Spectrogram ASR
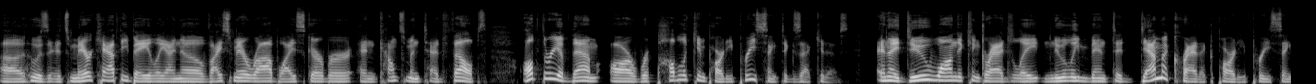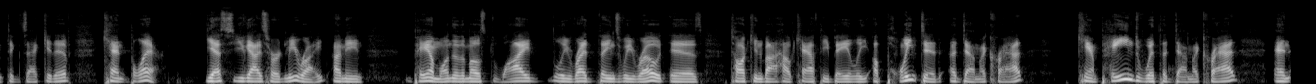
uh, who is it? It's Mayor Kathy Bailey, I know, Vice Mayor Rob Weisgerber, and Councilman Ted Phelps. All three of them are Republican Party precinct executives. And I do want to congratulate newly minted Democratic Party precinct executive, Kent Blair. Yes, you guys heard me right. I mean, Pam, one of the most widely read things we wrote is talking about how Kathy Bailey appointed a Democrat, campaigned with a Democrat, and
